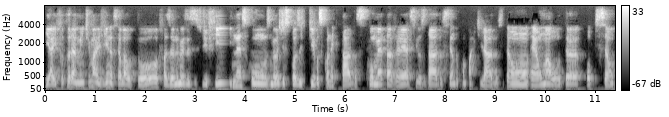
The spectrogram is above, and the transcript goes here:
E aí, futuramente, imagina, sei lá, eu estou fazendo meu exercício de fitness com os meus dispositivos conectados com o metaverso e os dados sendo compartilhados. Então, é uma outra opção.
